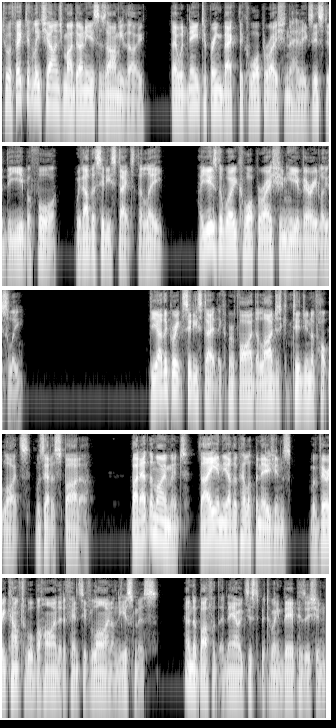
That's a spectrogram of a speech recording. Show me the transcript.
To effectively challenge Mardonius' army, though, they would need to bring back the cooperation that had existed the year before with other city states of the League. I use the word cooperation here very loosely. The other Greek city state that could provide the largest contingent of hoplites was that of Sparta. But at the moment, they and the other Peloponnesians were very comfortable behind the defensive line on the isthmus, and the buffer that now existed between their position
